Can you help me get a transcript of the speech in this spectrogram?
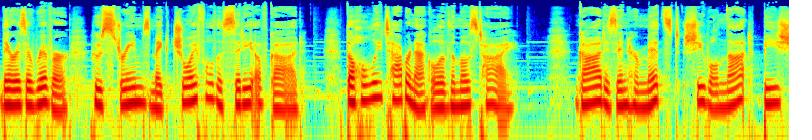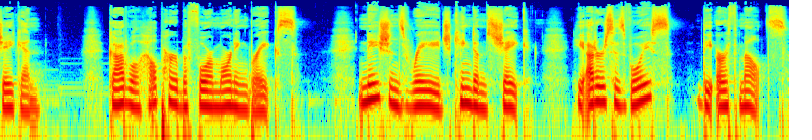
There is a river whose streams make joyful the city of God, the holy tabernacle of the Most High. God is in her midst, she will not be shaken. God will help her before morning breaks. Nations rage, kingdoms shake. He utters his voice, the earth melts.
